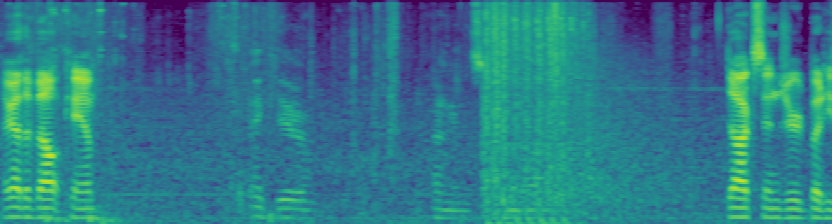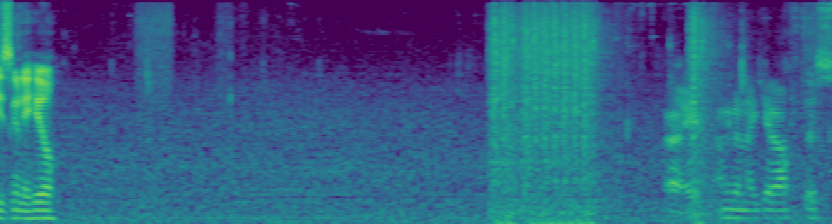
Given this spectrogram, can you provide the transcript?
I got the Valk cam. Thank you. I don't even see anyone. Doc's injured, but he's gonna heal. Alright, I'm gonna get off this.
